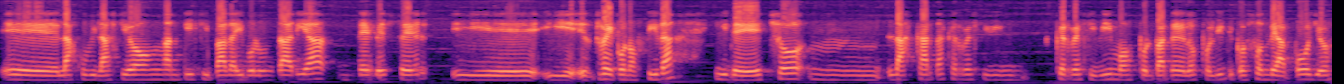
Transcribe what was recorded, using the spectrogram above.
Eh, la jubilación anticipada y voluntaria debe ser y, reconocida. Y de hecho mm, las cartas que, que recibimos por parte de los políticos son de apoyo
